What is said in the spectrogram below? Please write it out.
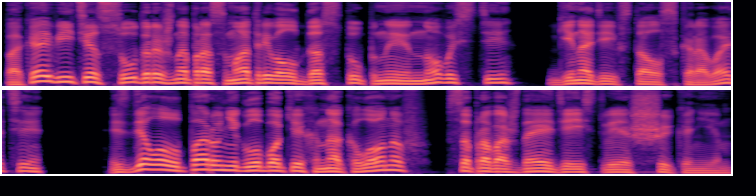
Пока Витя судорожно просматривал доступные новости, Геннадий встал с кровати, сделал пару неглубоких наклонов, сопровождая действие шиканьем.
